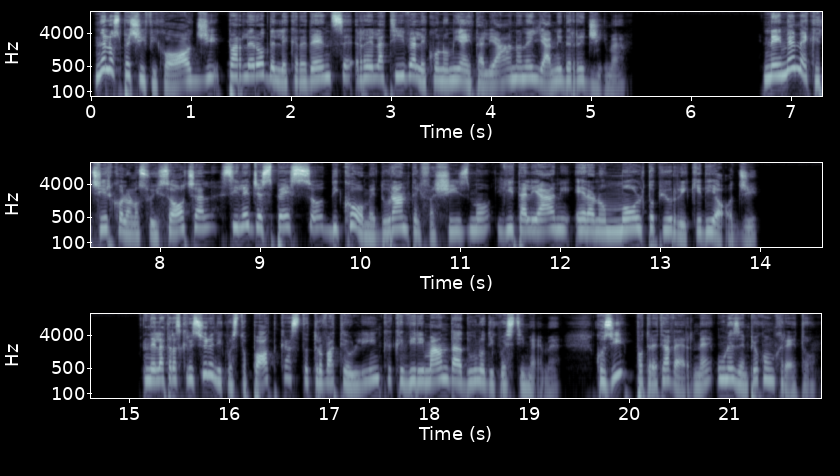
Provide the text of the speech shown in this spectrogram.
Nello specifico oggi parlerò delle credenze relative all'economia italiana negli anni del regime. Nei meme che circolano sui social si legge spesso di come durante il fascismo gli italiani erano molto più ricchi di oggi. Nella trascrizione di questo podcast trovate un link che vi rimanda ad uno di questi meme, così potrete averne un esempio concreto.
